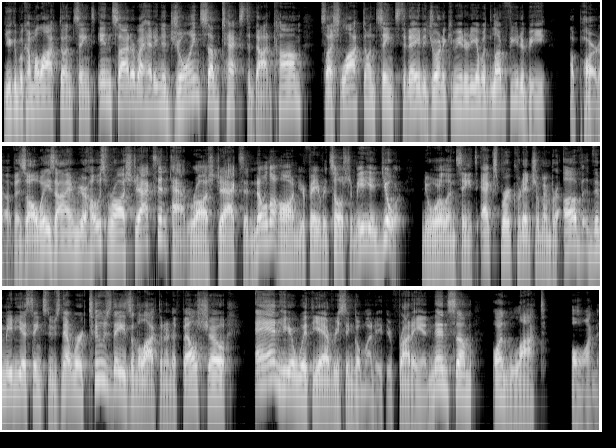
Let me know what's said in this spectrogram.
you can become a Locked On Saints insider by heading to joinsubtext.com slash Locked On Saints today to join a community I would love for you to be a part of. As always, I am your host, Ross Jackson, at Ross Jackson Nola on your favorite social media, your New Orleans Saints expert, credential member of the Media Saints News Network, Tuesdays on the Locked On NFL show, and here with you every single Monday through Friday, and then some on Locked On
